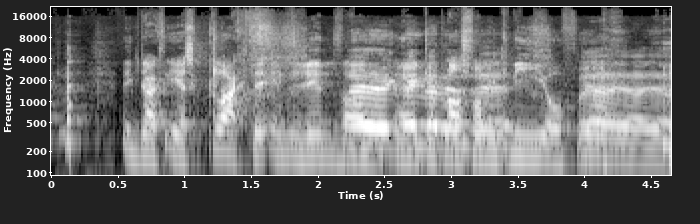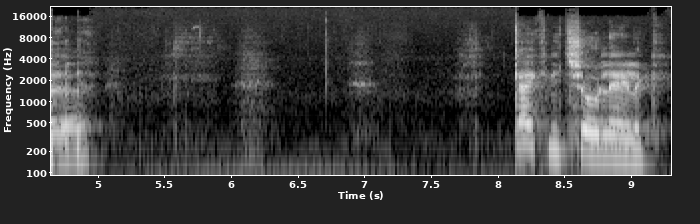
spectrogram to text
ik dacht eerst klachten in de zin van Nee, ik eh, ik heb last van mijn eh, knie of... eh, Ja, ja, ja, ja. Kijk niet zo lelijk.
